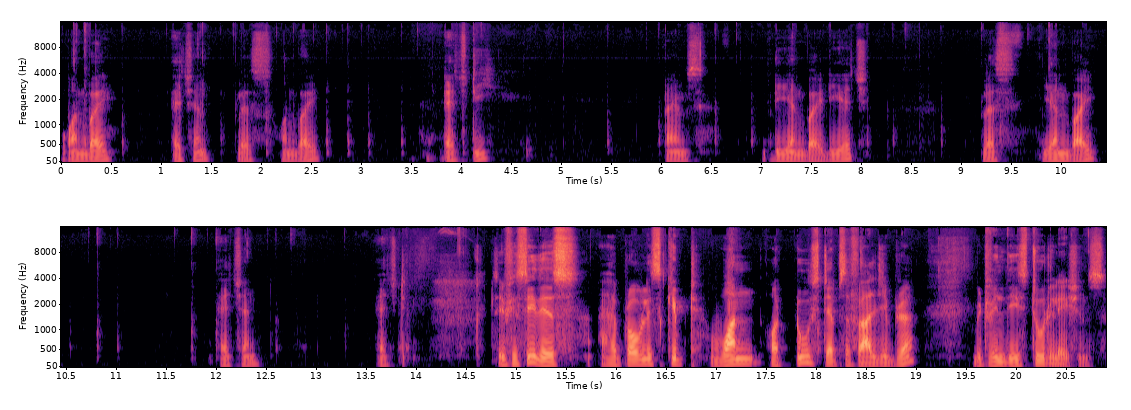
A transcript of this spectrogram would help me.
1 by hn plus 1 by hd times dn by dh plus n by hn hd. So, if you see this I have probably skipped one or two steps of algebra between these two relations.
